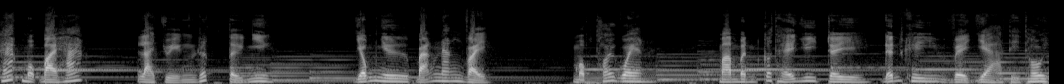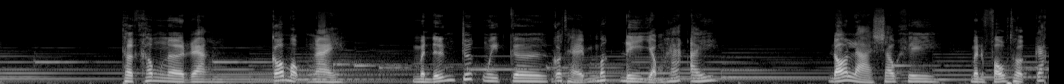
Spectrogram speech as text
hát một bài hát là chuyện rất tự nhiên, giống như bản năng vậy. Một thói quen mà mình có thể duy trì đến khi về già thì thôi. Thật không ngờ rằng có một ngày mình đứng trước nguy cơ có thể mất đi giọng hát ấy. Đó là sau khi mình phẫu thuật cắt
